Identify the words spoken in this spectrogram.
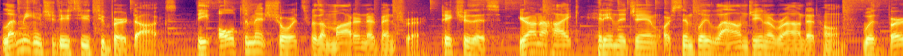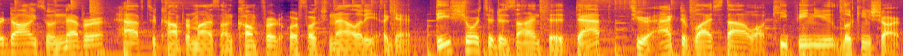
Let me introduce you to Bird Dogs, the ultimate shorts for the modern adventurer. Picture this you're on a hike, hitting the gym, or simply lounging around at home. With Bird Dogs, you'll never have to compromise on comfort or functionality again. These shorts are designed to adapt to your active lifestyle while keeping you looking sharp.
